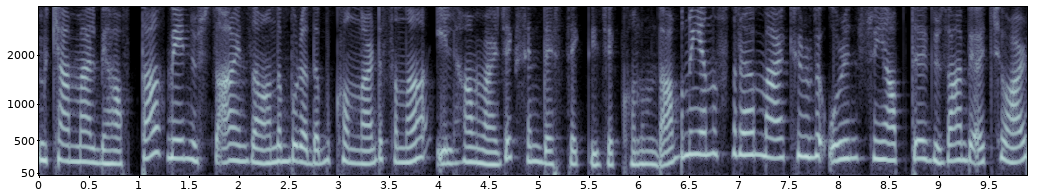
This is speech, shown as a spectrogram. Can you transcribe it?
mükemmel bir hafta. Venüs de aynı zamanda burada bu konularda sana ilham verecek, seni destekleyecek konumda. Bunun yanı sıra Merkür ve Uranüs'ün yaptığı güzel bir açı var.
